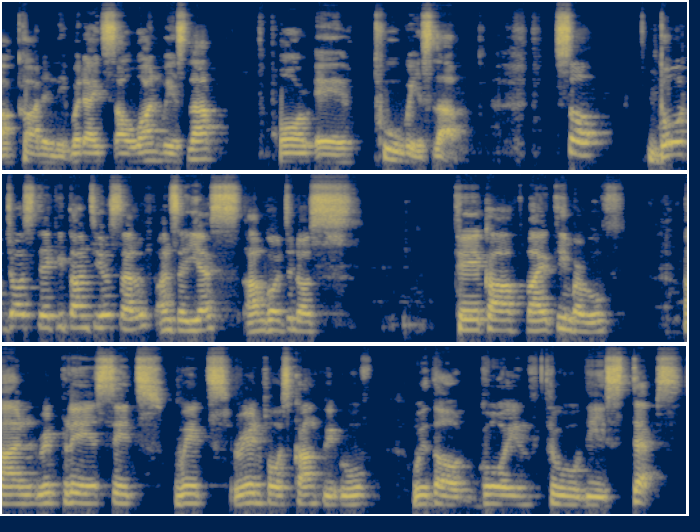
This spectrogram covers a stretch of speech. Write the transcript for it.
accordingly, whether it's a one-way slab or a two-way slab. So don't just take it onto yourself and say, yes, I'm going to just take off my timber roof and replace it with reinforced concrete roof without going through these steps.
